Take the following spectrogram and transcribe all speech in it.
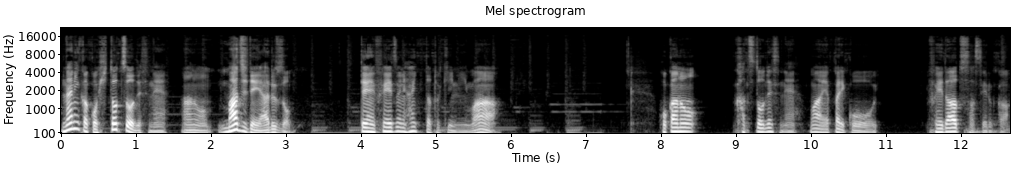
何かこう一つをですね、あの、マジでやるぞってフェーズに入った時には、他の活動ですね、はやっぱりこう、フェードアウトさせるか、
